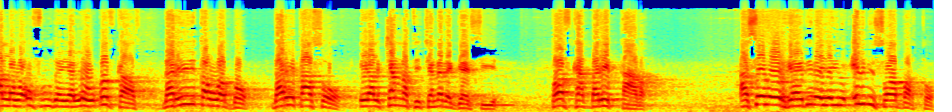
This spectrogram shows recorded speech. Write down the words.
alla waa u fuudeeyaa lahu qofkaas dariiqan wado dariiqaasoo ilaljannati jannada gaarsiiya. Qofka dariiq qaada asagoo raadinaya inuu cilmi soo barto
